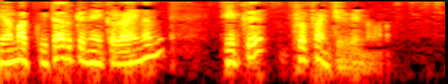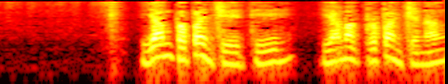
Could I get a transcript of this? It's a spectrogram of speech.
යමක් විතර්කණය කළයි නම් ඒක ප්‍රපංච වෙනවා. යම් පපංචේති යමක් ප්‍රපංචනං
